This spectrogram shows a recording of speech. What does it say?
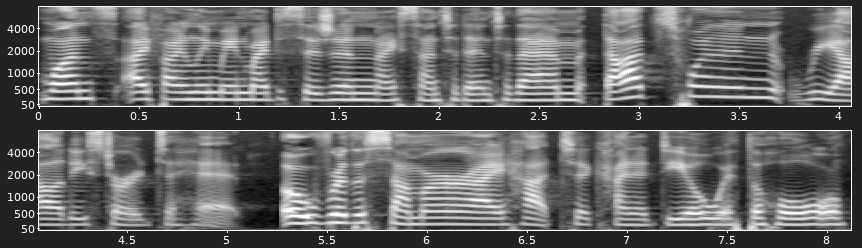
once I finally made my decision, and I sent it in to them. That's when reality started to hit. Over the summer, I had to kind of deal with the whole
